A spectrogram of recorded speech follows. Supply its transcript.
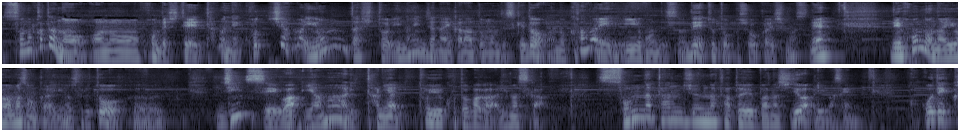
その方のあの本でして、多分ね、こっちあんまり読んだ人いないんじゃないかなと思うんですけど、あの、かなりいい本ですので、ちょっとご紹介しますね。で、本の内容は Amazon から引用すると、人生は山あり谷ありという言葉がありますが、そんな単純な例え話ではありません。ここで語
